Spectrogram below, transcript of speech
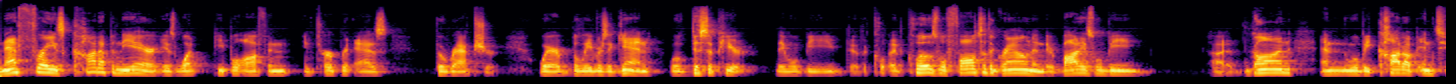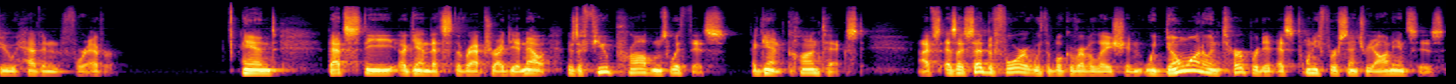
And that phrase, caught up in the air, is what people often interpret as the rapture, where believers again will disappear. They will be, the clothes will fall to the ground and their bodies will be uh, gone and will be caught up into heaven forever. And that's the, again, that's the rapture idea. Now, there's a few problems with this. Again, context. I've, as I've said before with the book of Revelation, we don't want to interpret it as 21st century audiences,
